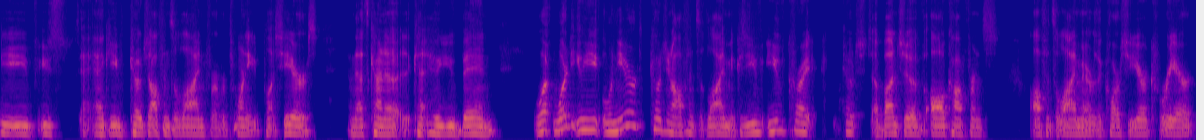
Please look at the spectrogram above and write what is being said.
you, you, heck, you've coached offensive line for over 20 plus years, and that's kind of who you've been. What, what do you, when you're coaching offensive linemen, because you've, you've coached a bunch of all conference offensive linemen over the course of your career.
